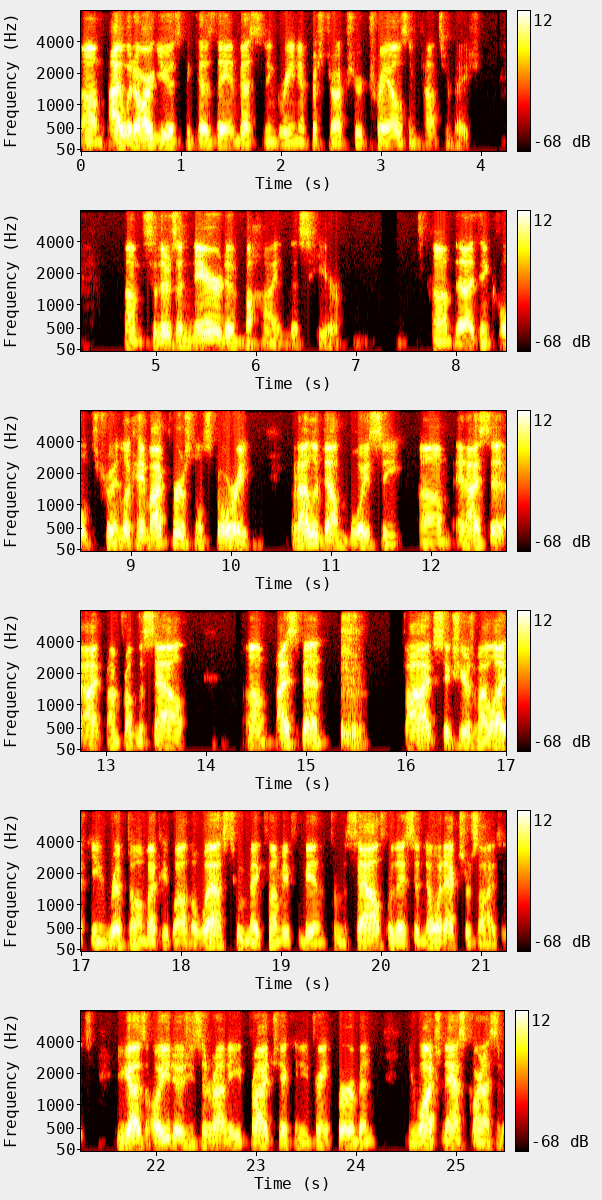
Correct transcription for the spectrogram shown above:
Um, I would argue it's because they invested in green infrastructure, trails, and conservation. Um, so there's a narrative behind this here um, that I think holds true. And look, hey, my personal story when I lived out in Boise, um, and I said I, am from the South, um, I spent five, six years of my life getting ripped on by people out in the West who would make fun of me for being from the South, where they said no one exercises. You guys, all you do is you sit around and eat fried chicken, you drink bourbon, you watch NASCAR. And I said,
